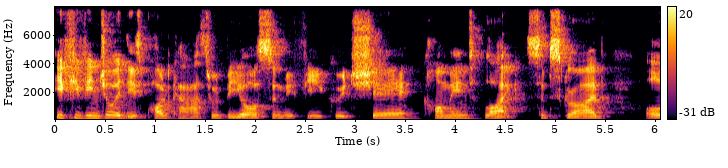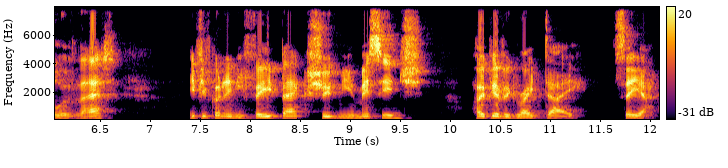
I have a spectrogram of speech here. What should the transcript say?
If you've enjoyed this podcast, it would be awesome if you could share, comment, like, subscribe, all of that. If you've got any feedback, shoot me a message. Hope you have a great day. See ya.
